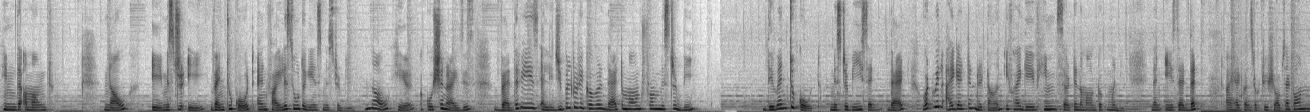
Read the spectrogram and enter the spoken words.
him the amount. Now, a Mr. A went to court and filed a suit against Mr. B. Now, here a question arises whether A is eligible to recover that amount from Mr. B. They went to court Mr. B said that what will I get in return if I gave him certain amount of money? Then A said that I had constructed shops at own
